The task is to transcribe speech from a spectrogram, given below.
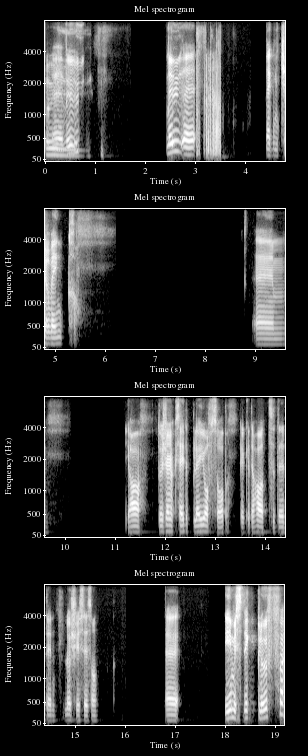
Äh, weil, weil, äh, wegen Cervenka. Ähm, ja, du hast ja gesagt, die Playoffs, oder? Gegen den HCD, dann lösche ich Saison. Äh, ihm ist es nicht gelaufen,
